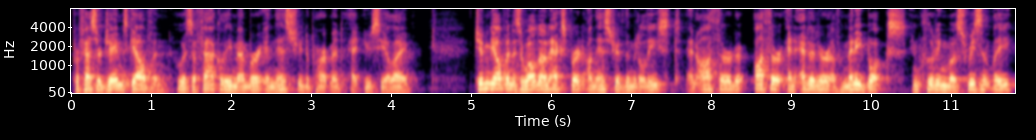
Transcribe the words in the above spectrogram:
Professor James Gelvin, who is a faculty member in the History Department at UCLA. Jim Gelvin is a well known expert on the history of the Middle East and author, author and editor of many books, including most recently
